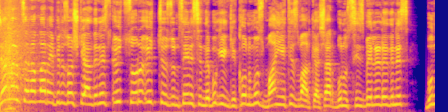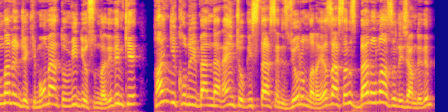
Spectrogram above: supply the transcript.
Canlarım selamlar hepiniz hoş geldiniz. 3 soru 3 çözüm serisinde bugünkü konumuz manyetizma arkadaşlar. Bunu siz belirlediniz. Bundan önceki Momentum videosunda dedim ki hangi konuyu benden en çok isterseniz yorumlara yazarsanız ben onu hazırlayacağım dedim.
